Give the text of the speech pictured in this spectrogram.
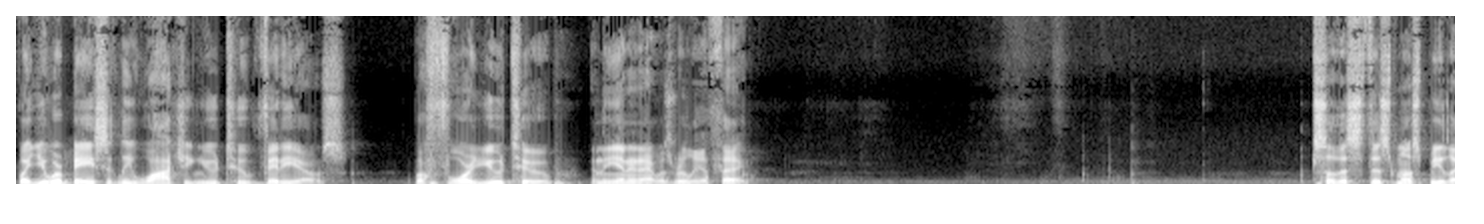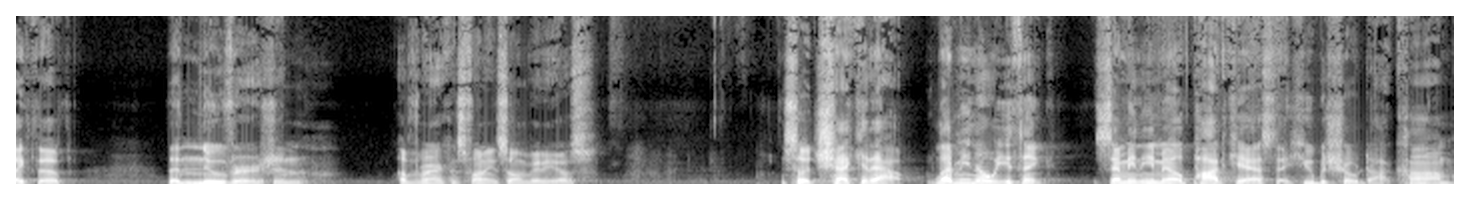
but you were basically watching YouTube videos before YouTube and the internet was really a thing. So this this must be like the the new version of America's Funniest Home Videos. So check it out. Let me know what you think. Send me an email, podcast at hubashow.com.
